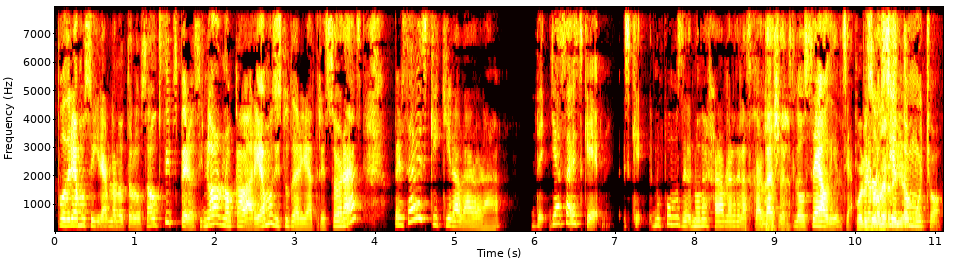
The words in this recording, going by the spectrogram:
podríamos seguir hablando de todos los outfits, pero si no, no acabaríamos y esto daría tres horas. Pero ¿sabes qué quiero hablar ahora? De- ya sabes que, es que no podemos de- no dejar hablar de las Kardashians, lo sé audiencia, Por pero lo siento río, mucho.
